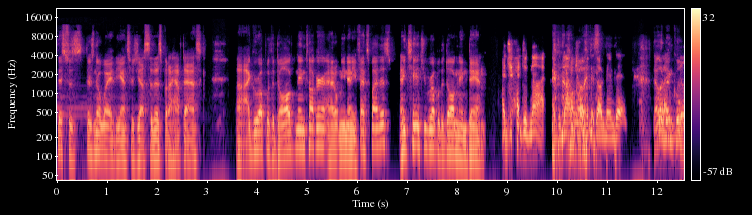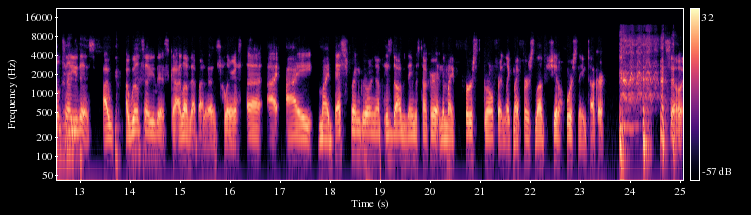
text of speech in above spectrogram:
this is there's no way the answer is yes to this, but I have to ask. Uh, I grew up with a dog named Tucker, and I don't mean any offense by this. Any chance you grew up with a dog named Dan? I did not. I did not grow up with a dog named Dan. That would have been I cool. I will tell you this. I I will tell you this. I love that. By the way, that's hilarious. Uh, I I my best friend growing up, his dog's name was Tucker, and then my first girlfriend, like my first love, she had a horse named Tucker. so,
